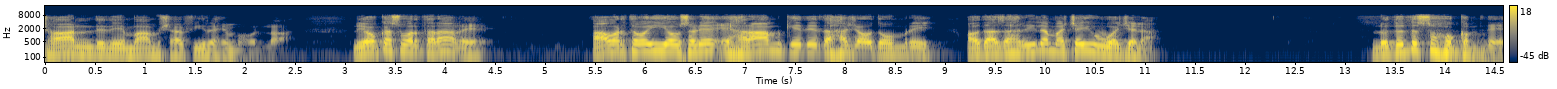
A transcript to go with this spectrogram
شان دی د امام شافعی رحم الله یو کس ورته راغی او ورته یو سړی احرام کې دی د حج او د عمره او دا زهريله مچي وجلا نو د څه حکم دی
